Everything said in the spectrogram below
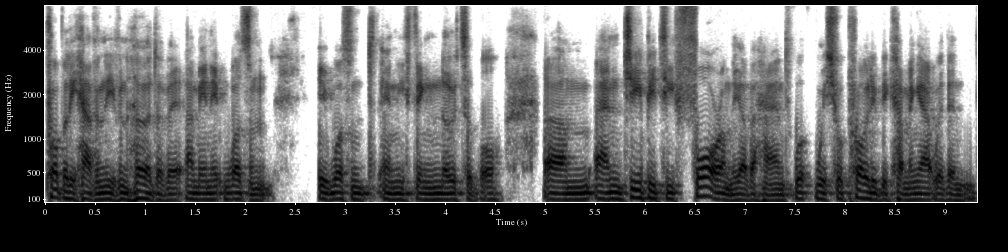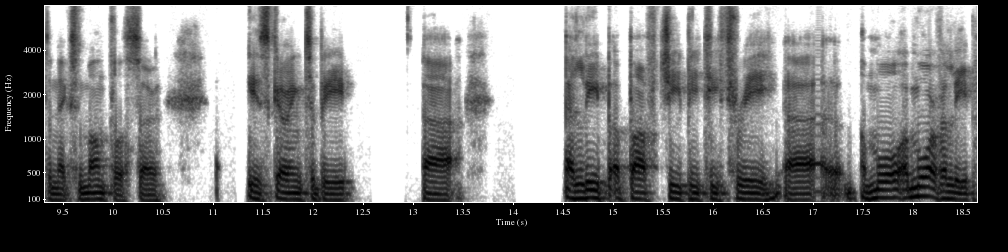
probably haven't even heard of it. I mean, it wasn't it wasn't anything notable. Um, and GPT four, on the other hand, which will probably be coming out within the next month or so, is going to be uh, a leap above GPT three, uh, a more a more of a leap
